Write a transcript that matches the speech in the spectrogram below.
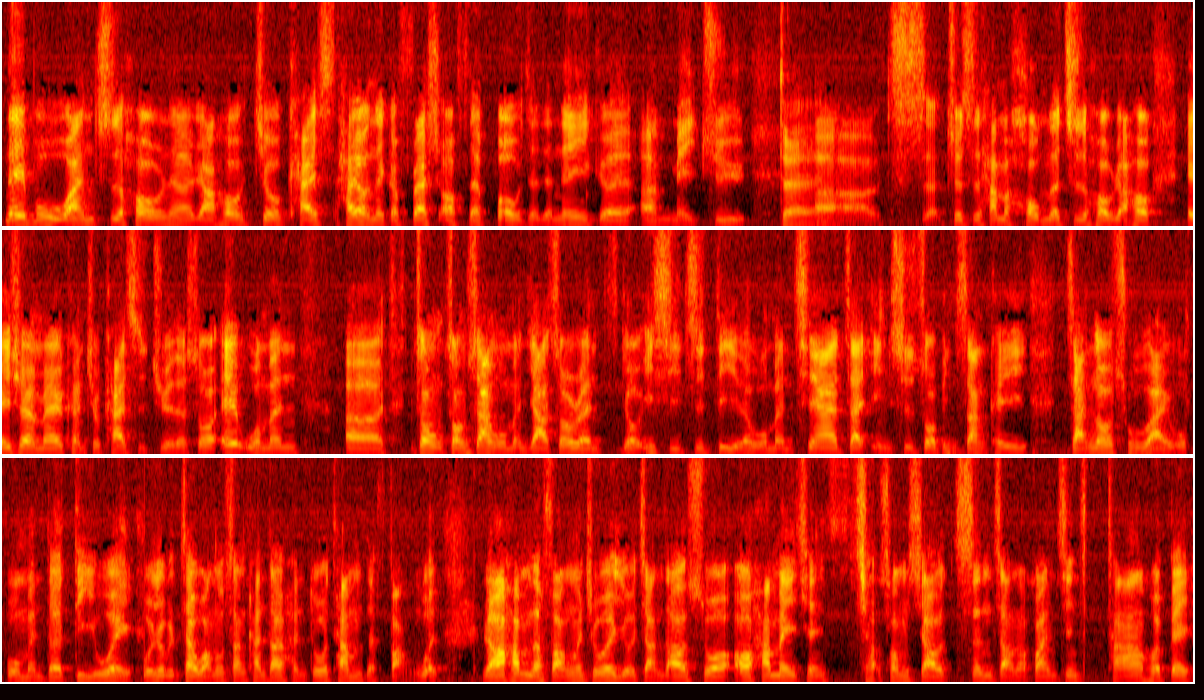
那部完之后呢，然后就开始还有那个《Fresh Off the Boat》的那一个呃美剧，对，呃，是就是他们红了之后，然后 Asian American 就开始觉得说，哎，我们呃总总算我们亚洲人有一席之地了，我们现在在影视作品上可以展露出来我我们的地位。我就在网络上看到很多他们的访问，然后他们的访问就会有讲到说，哦，他们以前小从小生长的环境常常会被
